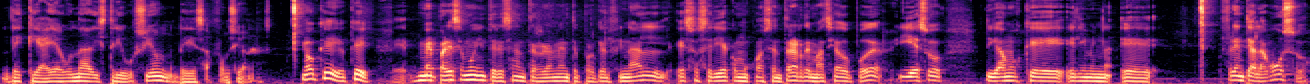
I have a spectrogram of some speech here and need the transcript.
de que haya una distribución de esas funciones. Ok, ok. Eh, me parece muy interesante realmente porque al final eso sería como concentrar demasiado poder y eso digamos que elimina eh, frente al abuso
